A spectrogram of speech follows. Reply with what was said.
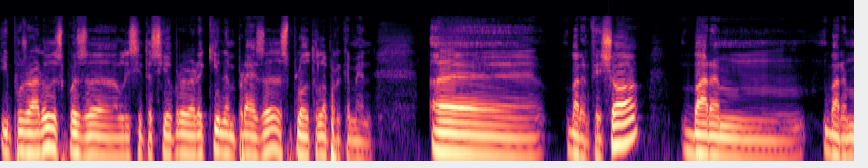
i posar-ho després a licitació per veure quina empresa explota l'aparcament. Eh, varen fer això, vàrem, vàrem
